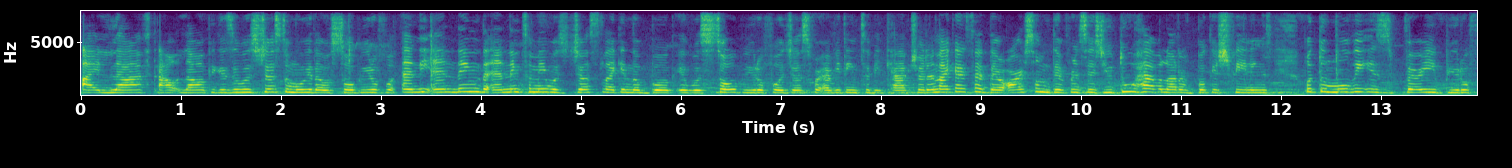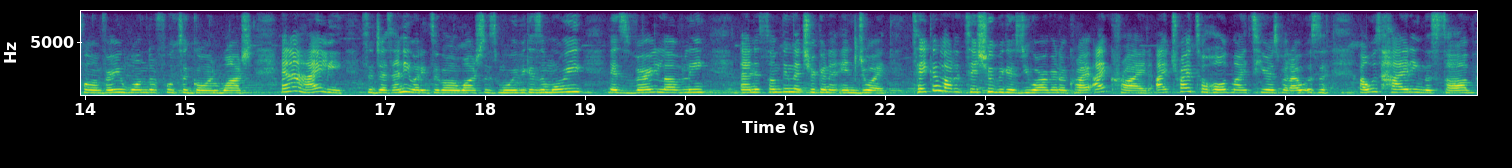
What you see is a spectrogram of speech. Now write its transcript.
I laughed out loud because it was just a movie that was so beautiful. And the ending, the ending to me was just like in the book. It was so beautiful just for everything to be captured. And like I said, there are some differences. You do have a lot of bookish feelings, but the movie is very beautiful and very wonderful to go and watch. And I highly suggest anybody to go and watch this movie because the movie is very lovely and it's something that you're gonna enjoy. Take a lot of tissue because you are gonna cry. I cried. I tried to hold my tears, but I was I was hiding the sob.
